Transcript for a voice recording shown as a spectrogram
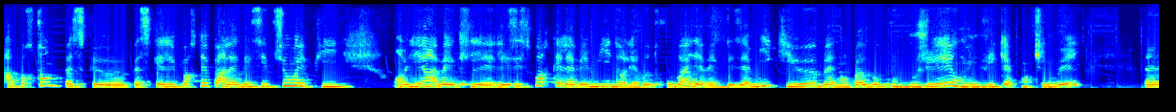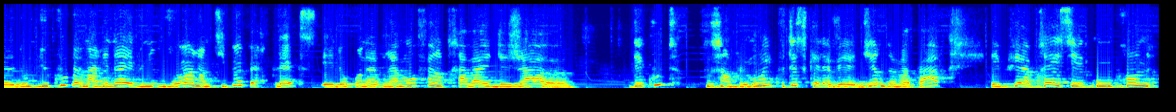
importante parce que parce qu'elle est portée par la déception et puis en lien avec les, espoirs qu'elle avait mis dans les retrouvailles avec des amis qui, eux, ben, n'ont pas beaucoup bougé, ont une vie qui a continué. Euh, donc du coup, ben, Marina est venue me voir un petit peu perplexe et donc on a vraiment fait un travail déjà euh, d'écoute, tout simplement, écouter ce qu'elle avait à dire de ma part et puis après essayer de comprendre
